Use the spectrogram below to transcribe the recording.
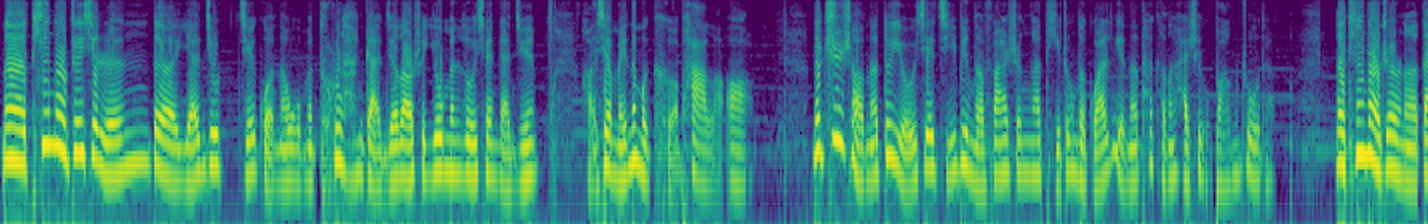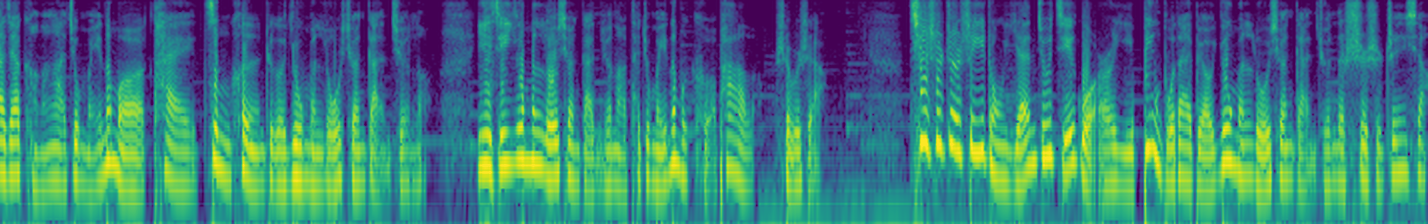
那听到这些人的研究结果呢，我们突然感觉到是幽门螺旋杆菌好像没那么可怕了啊。那至少呢对有一些疾病的发生啊、体重的管理呢，它可能还是有帮助的。那听到这儿呢，大家可能啊就没那么太憎恨这个幽门螺旋杆菌了，以及幽门螺旋杆菌呢，它就没那么可怕了，是不是啊？其实这是一种研究结果而已，并不代表幽门螺旋杆菌的事实真相，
